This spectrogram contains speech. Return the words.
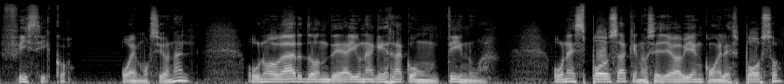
físico o emocional. Un hogar donde hay una guerra continua. Una esposa que no se lleva bien con el esposo,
